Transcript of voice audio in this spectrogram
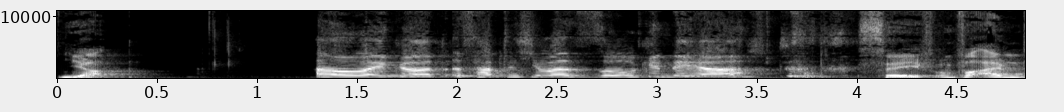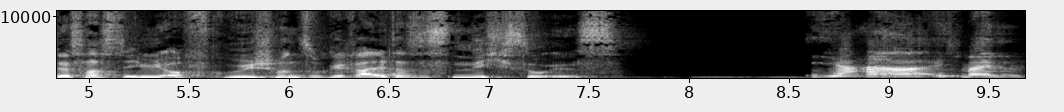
Ja, Oh mein Gott, es hat mich immer so genervt. safe. Und vor allem, das hast du irgendwie auch früh schon so gerallt, dass es nicht so ist. Ja, ich meine,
